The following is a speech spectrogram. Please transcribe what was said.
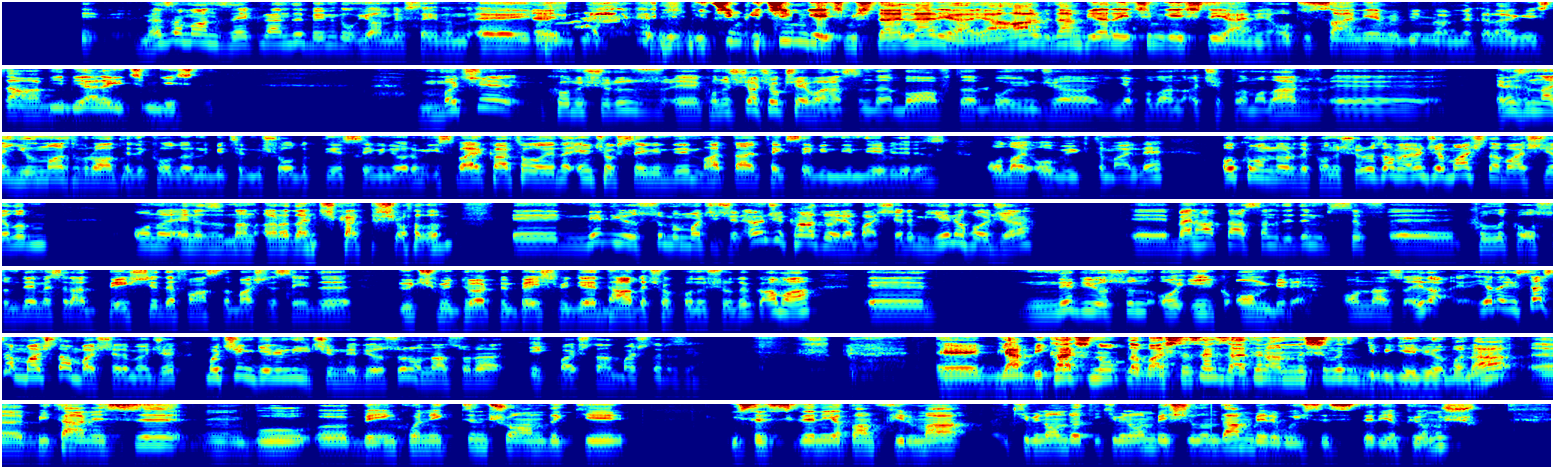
Ne zaman zevklendi beni de uyandırsaydın. Ee, Evet. içim içim geçmiş derler ya. Ya harbiden bir ara içim geçti yani. 30 saniye mi bilmiyorum ne kadar geçti ama bir, bir ara içim geçti. Maçı konuşuruz. Ee, konuşacağı çok şey var aslında. Bu hafta boyunca yapılan açıklamalar. e, en azından Yılmaz Vural dedikodularını bitirmiş olduk diye seviniyorum. İsmail Kartal olayına en çok sevindiğim hatta tek sevindiğim diyebiliriz. Olay o büyük ihtimalle. O konuları da konuşuruz ama önce maçla başlayalım. Onu en azından aradan çıkartmış olalım. Ee, ne diyorsun bu maç için? Önce kadroyla başlayalım. Yeni hoca e, ben hatta sana dedim sırf e, kıllık olsun diye mesela 5'li defansla başlasaydı 3 mü 4 mü 5 mi diye daha da çok konuşurduk ama e, ne diyorsun o ilk 11'e? Ondan sonra ya da, ya da istersen maçtan başlayalım önce. Maçın geneli için ne diyorsun? Ondan sonra ilk baştan başlarız yani. Ee, ya birkaç notla başlasak zaten anlaşılır gibi geliyor bana. Ee, bir tanesi m, bu e, Beyin Connect'in şu andaki istatistiklerini yapan firma 2014-2015 yılından beri bu istatistikleri yapıyormuş.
